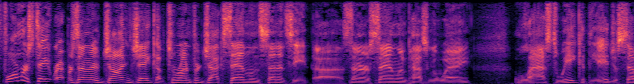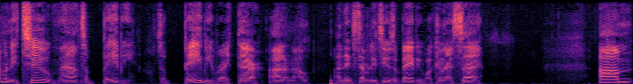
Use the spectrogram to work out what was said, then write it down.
Former state representative John Jacob to run for Jack Sandlin's Senate seat. Uh, Senator Sandlin passing away last week at the age of 72. Man, it's a baby. It's a baby right there. I don't know. I think 72 is a baby. What can I say? Um,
